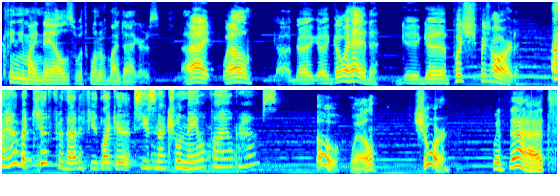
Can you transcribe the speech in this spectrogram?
cleaning my nails with one of my daggers. All right. Well, uh, uh, go ahead. G- g- push, push hard. I have a kit for that if you'd like a, to use an actual nail file, perhaps. Oh well, sure. With that,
